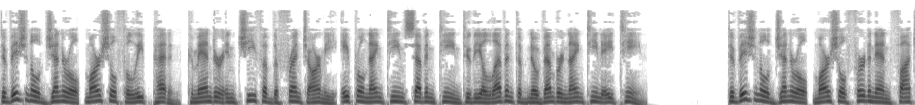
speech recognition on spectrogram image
Divisional General Marshal Philippe Pétain, Commander-in-Chief of the French Army, April 1917 to the 11th of November 1918. Divisional General Marshal Ferdinand Foch,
